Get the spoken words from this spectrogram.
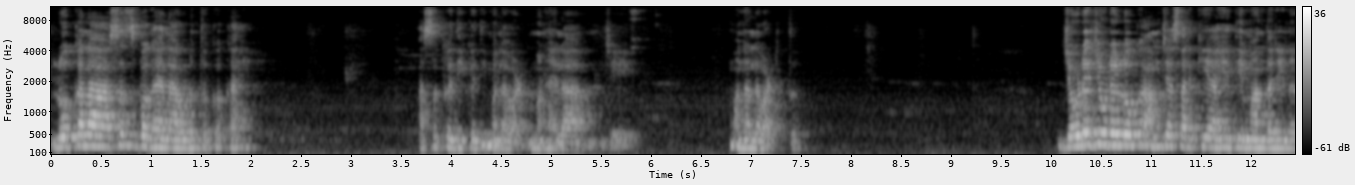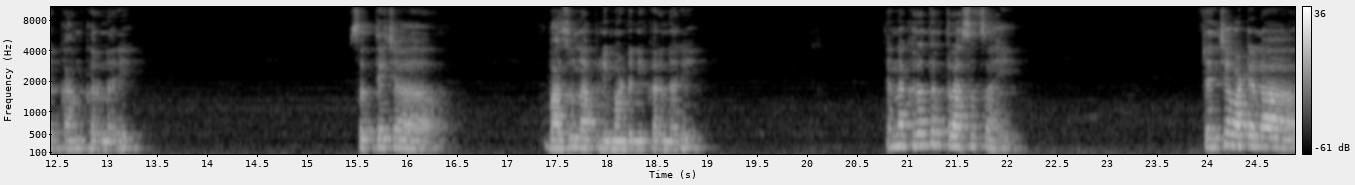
लोकाला असंच बघायला आवडतं का काय? असं कधी कधी मला वाट म्हणायला म्हणजे मनाला वाटतं. जेवढे जेवढे लोक आमच्यासारखी आहेत इमानदारीनं काम करणारे सत्याच्या बाजूनं आपली मांडणी करणारे. त्यांना खरं तर त्रासच आहे. त्यांच्या वाट्याला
